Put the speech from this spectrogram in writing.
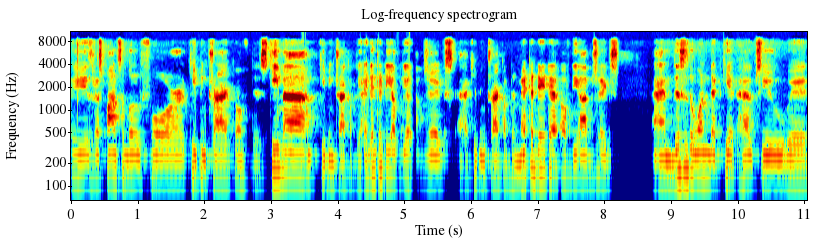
is responsible for keeping track of the schema, keeping track of the identity of the objects, uh, keeping track of the metadata of the objects. And this is the one that helps you with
